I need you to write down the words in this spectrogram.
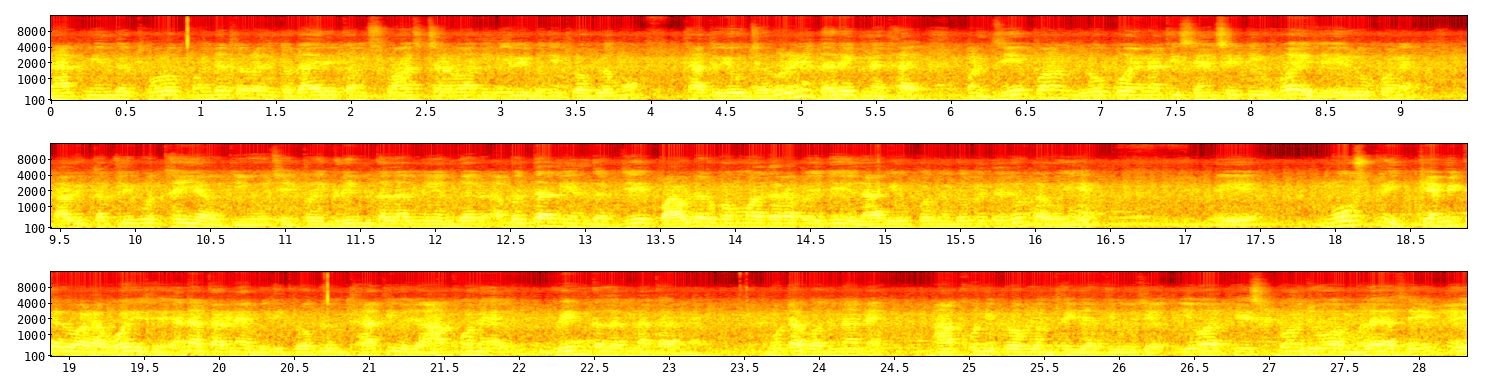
નાકની અંદર થોડોક પણ જતો રહે તો ડાયરેક્ટ આમ શ્વાસ ચડવાની એવી બધી પ્રોબ્લેમો થતી એવું જરૂરી નહીં, દરેકને થાય. પણ જે પણ લોકો એનાથી સેન્સિટિવ હોય છે, એ લોકોને આવી તકલીફો થઈ આવતી હોય છે. કોઈ ગ્રીન કલરની અંદર, આ બધાની અંદર જે પાવડર ફોર્મમાં અત્યારે આપણે જે લારી ઉપરને ગમે તે જોતા હોઈએ, એ મોસ્ટલી કેમિકલવાળા હોય છે. એના કારણે આ બધી પ્રોબ્લેમ થતી હોય છે. આંખોને ગ્રીન કલરના કારણે. મોટા ભાગનાને આંખોની પ્રોબ્લેમ થઈ જતી હોય છે. એવા કેસ પણ જોવા મળ્યા છે કે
